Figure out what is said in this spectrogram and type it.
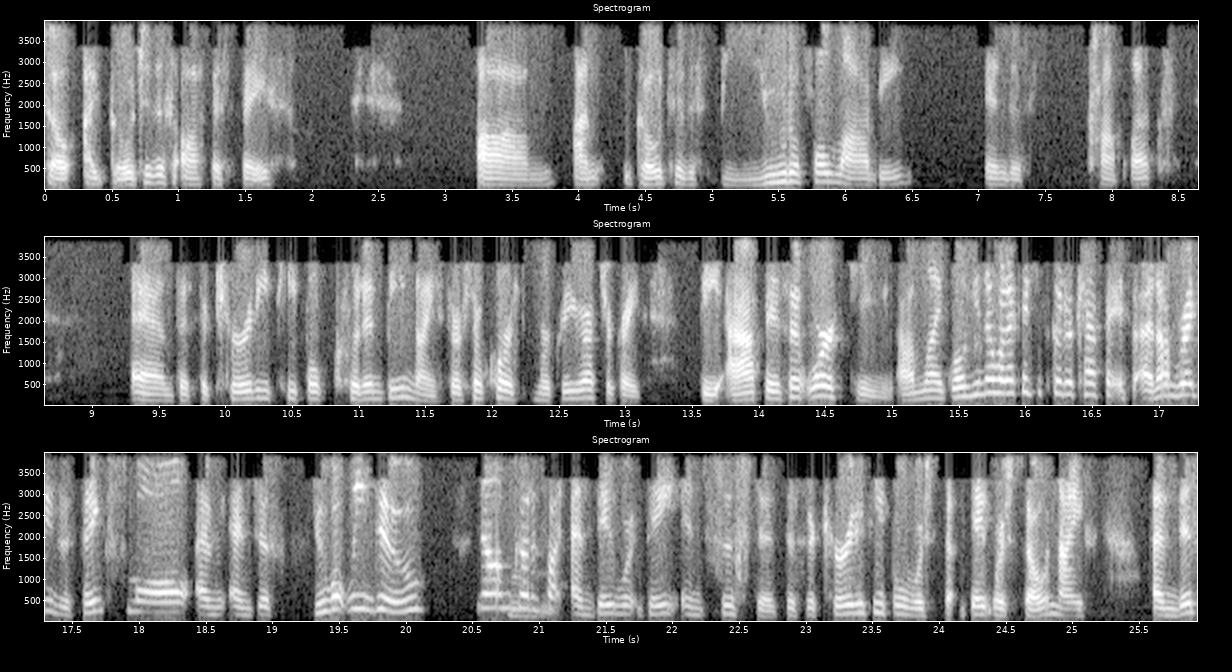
So I go to this office space. Um, I'm go to this beautiful lobby in this complex, and the security people couldn't be nicer. So of course, Mercury retrograde the app isn't working. I'm like, well, you know what? I could just go to a cafe, and I'm ready to think small and and just do what we do. No, I'm going to find. And they were they insisted. The security people were so, they were so nice, and this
